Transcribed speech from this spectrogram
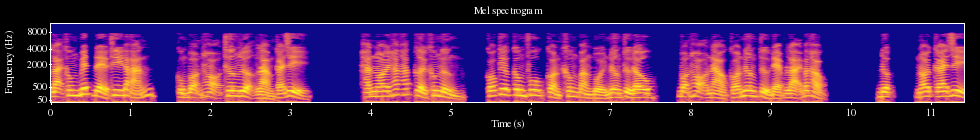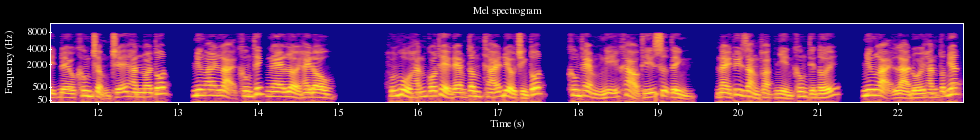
lại không biết đề thi đáp án, cùng bọn họ thương lượng làm cái gì. Hắn nói hắc hắc cười không ngừng, có kia công phu còn không bằng bồi nương tử đâu, bọn họ nào có nương tử đẹp lại bác học. Được, nói cái gì đều không chậm trễ hắn nói tốt, nhưng ai lại không thích nghe lời hay đâu. Huống hồ hắn có thể đem tâm thái điều chỉnh tốt, không thèm nghĩ khảo thí sự tình, này tuy rằng thoạt nhìn không tiến tới, nhưng lại là đối hắn tốt nhất.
